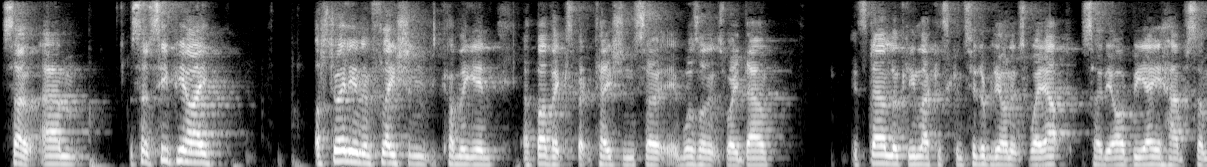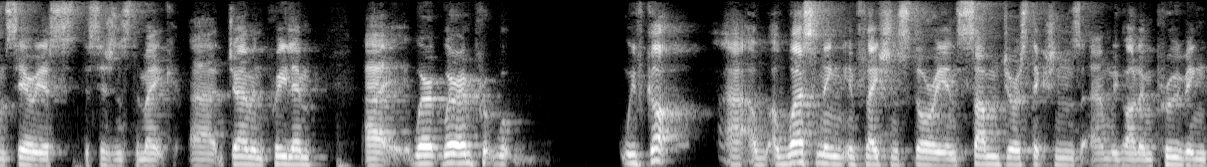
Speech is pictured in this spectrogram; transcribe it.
So, um, so CPI, Australian inflation coming in above expectations. So it was on its way down. It's now looking like it's considerably on its way up. So the RBA have some serious decisions to make. Uh, German prelim, uh, we're we're in, we've got a, worsening inflation story in some jurisdictions, and we've got improving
